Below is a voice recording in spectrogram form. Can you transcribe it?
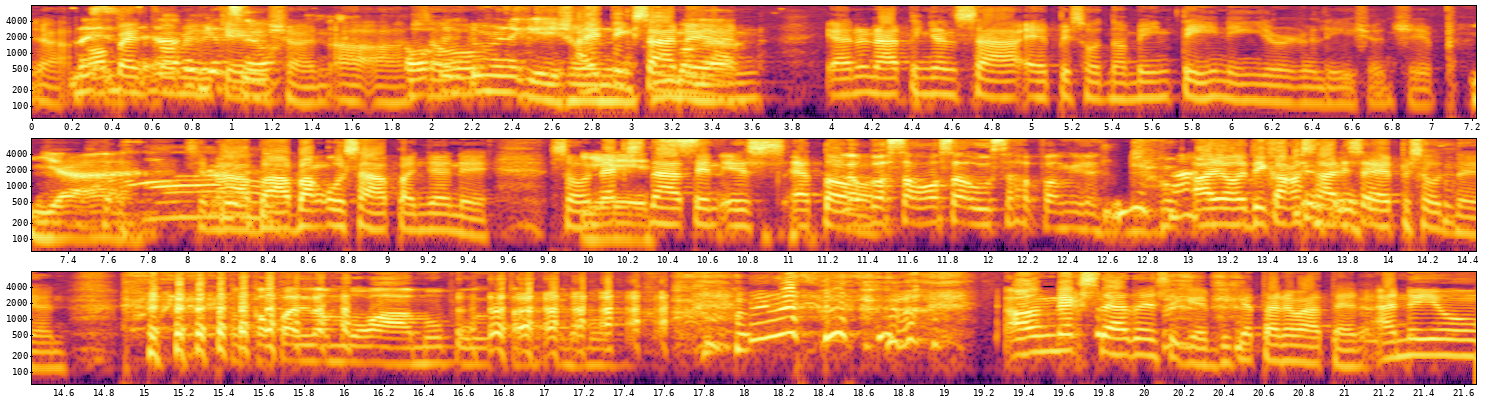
Yeah, open na, communication. Uh, uh. Open so, communication. I think sana yan, ano natin yan sa episode na maintaining your relationship. Yeah. Kasi mahababang usapan yan eh. So yes. next natin is eto. Labas ako sa usapang yan, Joe. Ayaw, di ka kasali sa episode na yan. Ang kapal ng mukha mo, putang mo. Ang next natin, sige, bigatan natin. Ano yung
